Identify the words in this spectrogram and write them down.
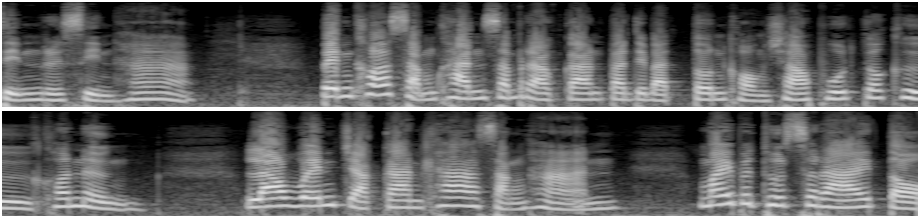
ศีลหรือศีลห้าเป็นข้อสำคัญสำหรับการปฏิบัติตนของชาวพุทธก็คือ ข้อ 1. ละเว้นจากการฆ่าสังหาร ไม่ประทุษร้ายต่อ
